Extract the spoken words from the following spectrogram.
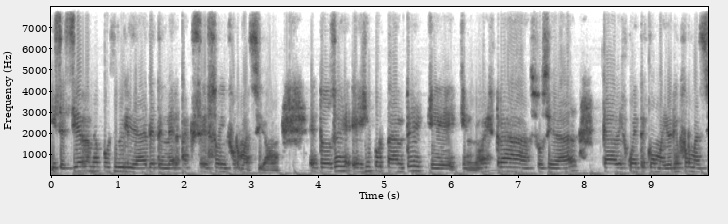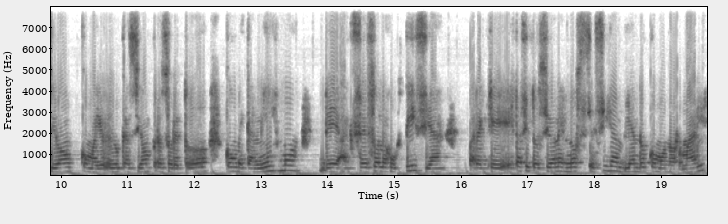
y se cierran las posibilidades de tener acceso a información. Entonces es importante que, nuestra sociedad cada vez cuente con mayor información, con mayor educación, pero sobre todo con mecanismos de acceso a la justicia para que estas situaciones no se sigan viendo como normal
